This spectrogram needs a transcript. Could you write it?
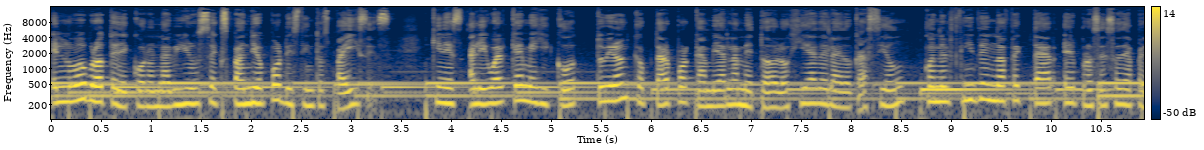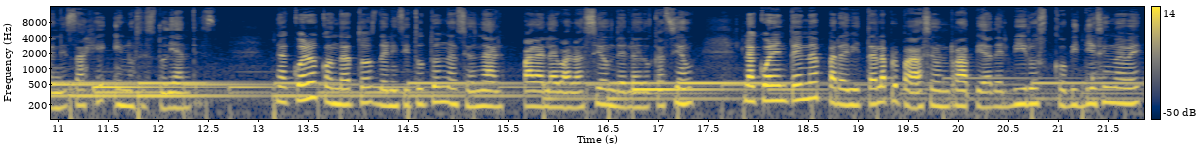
El nuevo brote de coronavirus se expandió por distintos países, quienes, al igual que México, tuvieron que optar por cambiar la metodología de la educación con el fin de no afectar el proceso de aprendizaje en los estudiantes. De acuerdo con datos del Instituto Nacional para la Evaluación de la Educación, la cuarentena para evitar la propagación rápida del virus COVID-19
